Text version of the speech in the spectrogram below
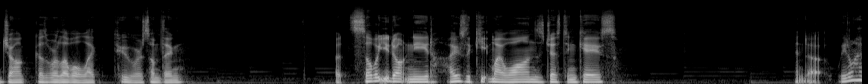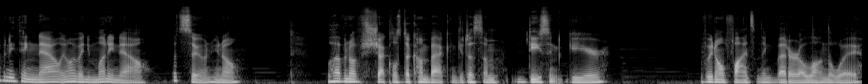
junk because we're level like 2 or something. But sell what you don't need. I usually keep my wands just in case. And uh, we don't have anything now, we don't have any money now, but soon, you know. We'll have enough shekels to come back and get us some decent gear. If we don't find something better along the way.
